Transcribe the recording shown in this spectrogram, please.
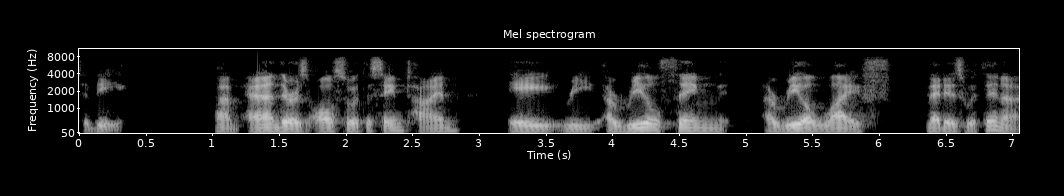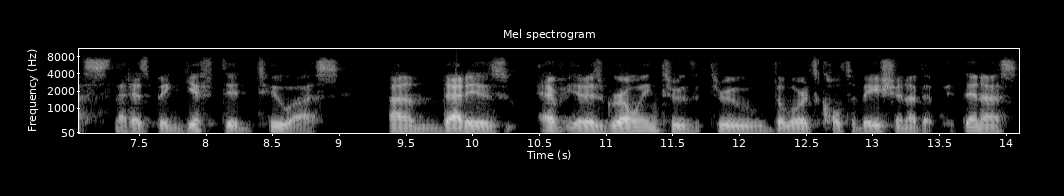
to be, um, and there is also at the same time a re, a real thing, a real life that is within us, that has been gifted to us, um, that is that is growing through through the Lord's cultivation of it within us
